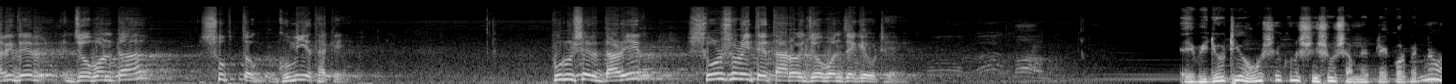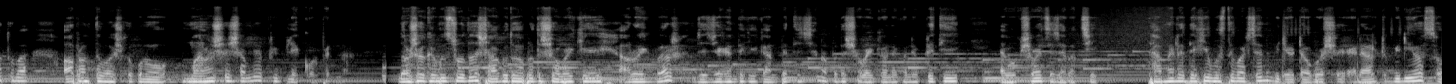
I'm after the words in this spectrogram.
নারীদের যৌবনটা সুপ্ত, ঘুমিয়ে থাকে। পুরুষের দাড়ির সুরসুরিতে তার ওই যৌবন জেগে ওঠে। এই ভিডিওটি অবশ্যই কোনো শিশুর সামনে প্লে করবেন না অথবা অপ্রাপ্তবয়স্ক কোনো মানুষের সামনে আপনি প্লে করবেন না। দর্শক এবং শ্রোতা, স্বাগত আপনাদের সবাইকে আরও একবার। যে যেখান থেকে গান পেতেছেন আপনাদের সবাইকে অনেক অনেক প্রীতি এবং শুভেচ্ছা জানাচ্ছি। থামনেলে দেখে বুঝতে পারছেন, ভিডিওটা অবশ্যই অ্যাডাল্ট ভিডিও সো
